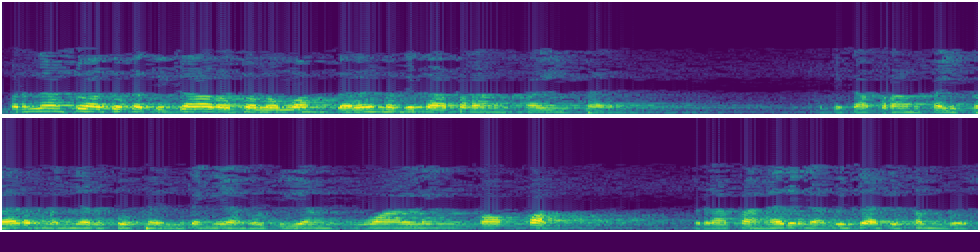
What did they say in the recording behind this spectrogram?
Pernah suatu ketika Rasulullah SAW ketika perang Khaybar. Ketika perang Khaybar menyerbu benteng Yahudi yang paling kokoh. Berapa hari nggak bisa ditembus.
